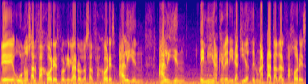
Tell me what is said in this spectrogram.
eh, unos alfajores, porque claro, los alfajores, alguien, alguien tenía que venir aquí a hacer una cata de alfajores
